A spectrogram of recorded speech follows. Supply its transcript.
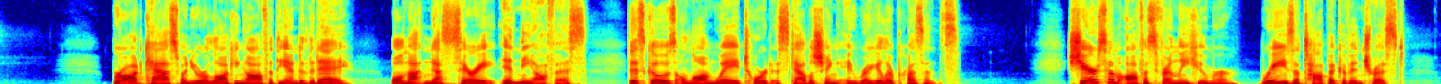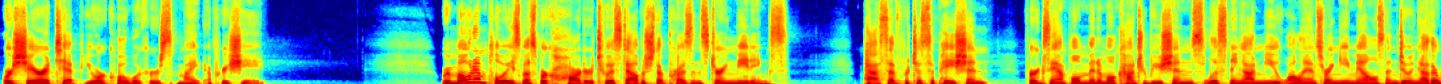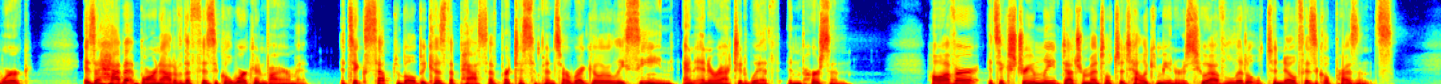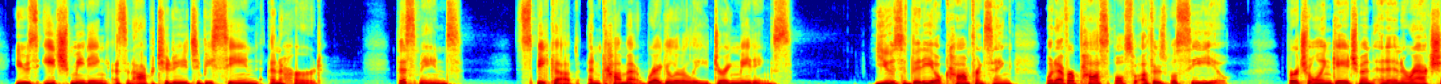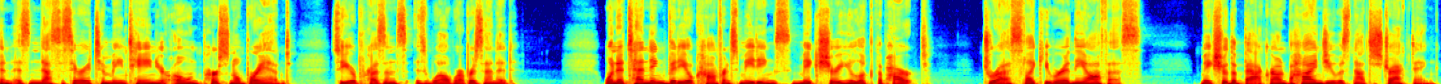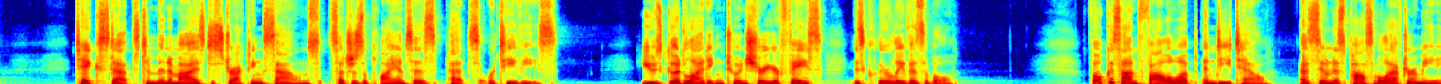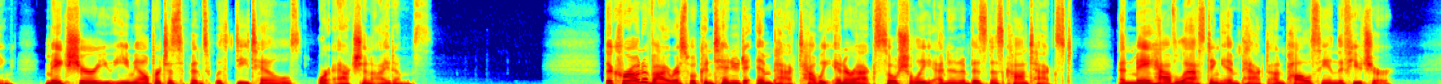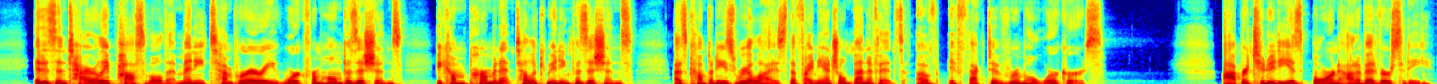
Broadcast when you are logging off at the end of the day. While not necessary in the office, this goes a long way toward establishing a regular presence. Share some office friendly humor, raise a topic of interest, or share a tip your coworkers might appreciate. Remote employees must work harder to establish their presence during meetings. Passive participation, for example, minimal contributions, listening on mute while answering emails, and doing other work, is a habit born out of the physical work environment. It's acceptable because the passive participants are regularly seen and interacted with in person. However, it's extremely detrimental to telecommuters who have little to no physical presence. Use each meeting as an opportunity to be seen and heard. This means speak up and comment regularly during meetings. Use video conferencing whenever possible so others will see you. Virtual engagement and interaction is necessary to maintain your own personal brand so your presence is well represented. When attending video conference meetings, make sure you look the part. Dress like you were in the office. Make sure the background behind you is not distracting. Take steps to minimize distracting sounds such as appliances, pets, or TVs. Use good lighting to ensure your face is clearly visible. Focus on follow up and detail. As soon as possible after a meeting, make sure you email participants with details or action items. The coronavirus will continue to impact how we interact socially and in a business context, and may have lasting impact on policy in the future. It is entirely possible that many temporary work from home positions become permanent telecommuting positions as companies realize the financial benefits of effective remote workers. Opportunity is born out of adversity.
